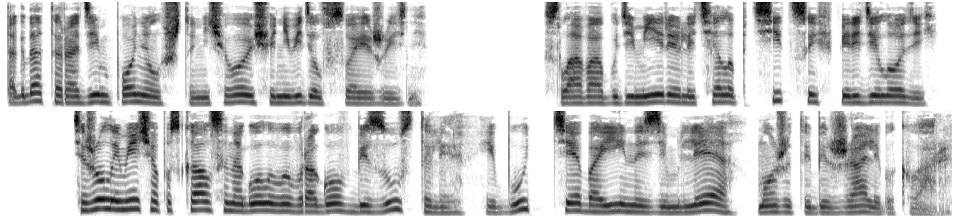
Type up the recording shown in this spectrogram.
Тогда-то Радим понял, что ничего еще не видел в своей жизни. Слава о Будимире летела птицей впереди лодей. Тяжелый меч опускался на головы врагов без устали, и будь те бои на земле, может, и бежали бы квары.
